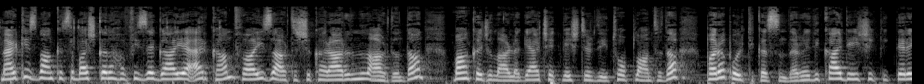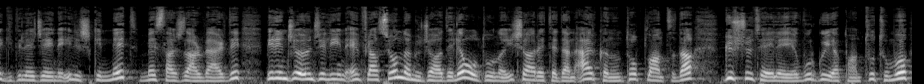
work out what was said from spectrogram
Merkez Bankası Başkanı Hafize Gaye Erkan faiz artışı kararı kararının ardından bankacılarla gerçekleştirdiği toplantıda para politikasında radikal değişikliklere gidileceğine ilişkin net mesajlar verdi. Birinci önceliğin enflasyonla mücadele olduğuna işaret eden Erkan'ın toplantıda güçlü TL'ye vurgu yapan tutumu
